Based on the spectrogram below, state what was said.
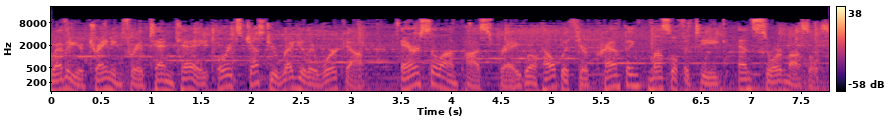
Whether you're training for a 10K or it's just your regular workout, Air Salonpas Spray will help with your cramping, muscle fatigue, and sore muscles.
